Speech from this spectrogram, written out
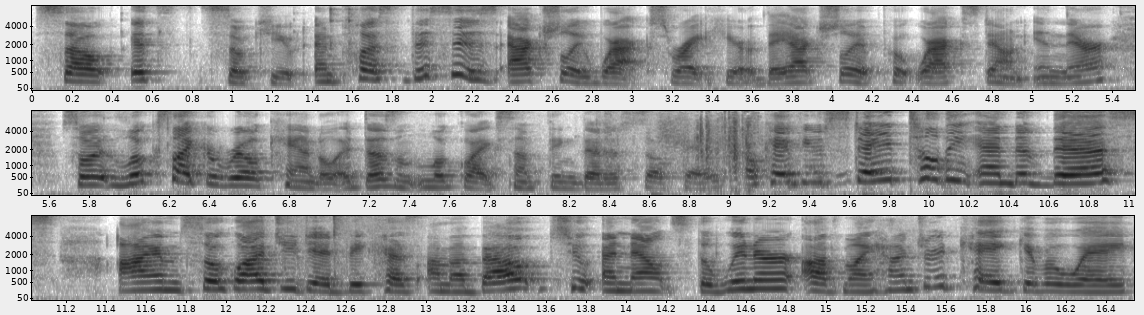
so it's so cute and plus this is actually wax right here they actually have put wax down in there so it looks like a real candle it doesn't look like something that is so fake okay if you stayed till the end of this I am so glad you did because I'm about to announce the winner of my 100K giveaway.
